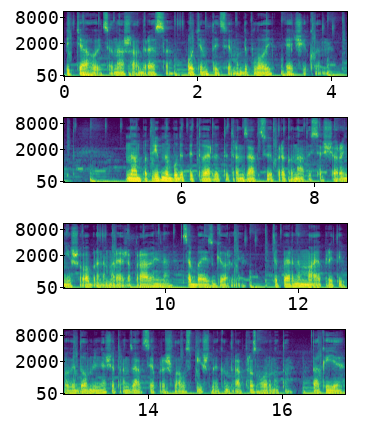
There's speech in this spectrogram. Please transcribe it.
підтягується наша адреса, потім тицяємо Deploy і очікуємо. Нам потрібно буде підтвердити транзакцію і переконатися, що раніше обрана мережа правильна це Base Girly. Тепер нам має прийти повідомлення, що транзакція пройшла успішно і контракт розгорнуто. Так і є.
